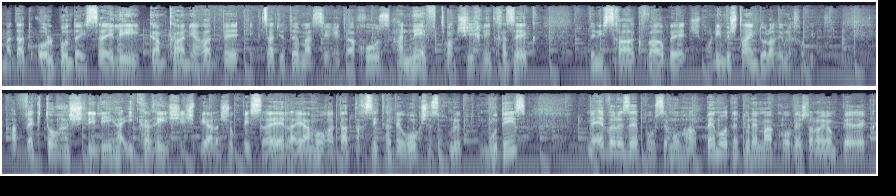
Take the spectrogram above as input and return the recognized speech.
מדד אולבונד הישראלי, גם כאן ירד בקצת יותר מעשירית האחוז, הנפט ממשיך להתחזק ונסחר כבר ב-82 דולרים לחבית. הוקטור השלילי העיקרי שהשפיע על השוק בישראל היה הורדת תחזית הדירוג של סוכנות מודי'ס. מעבר לזה פורסמו הרבה מאוד נתוני מאקרו ויש לנו היום פרק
